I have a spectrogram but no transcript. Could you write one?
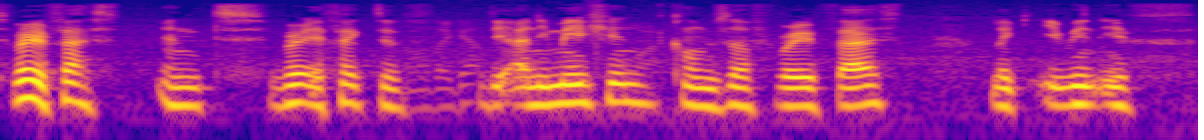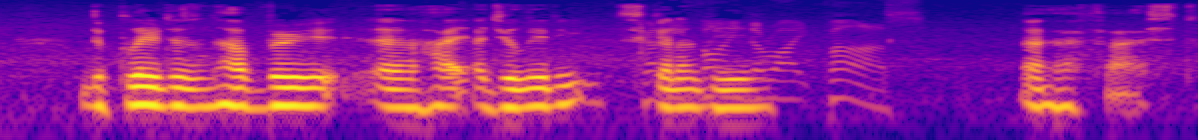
It's very fast and very effective. The animation comes off very fast. Like even if the player doesn't have very uh, high agility, it's gonna be uh, fast.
